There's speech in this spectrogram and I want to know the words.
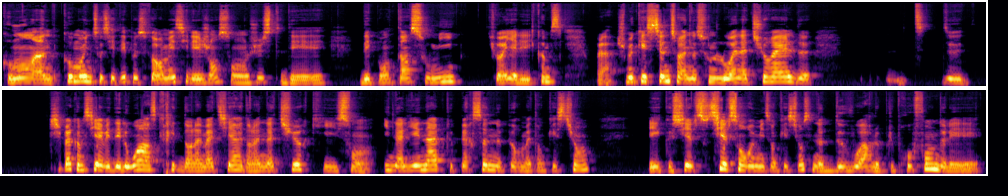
Comment comment une société peut se former si les gens sont juste des des pantins soumis? Tu vois, il y a des comme voilà. Je me questionne sur la notion de loi naturelle, de de je sais pas comme s'il y avait des lois inscrites dans la matière et dans la nature qui sont inaliénables que personne ne peut remettre en question et que si elles si elles sont remises en question, c'est notre devoir le plus profond de les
